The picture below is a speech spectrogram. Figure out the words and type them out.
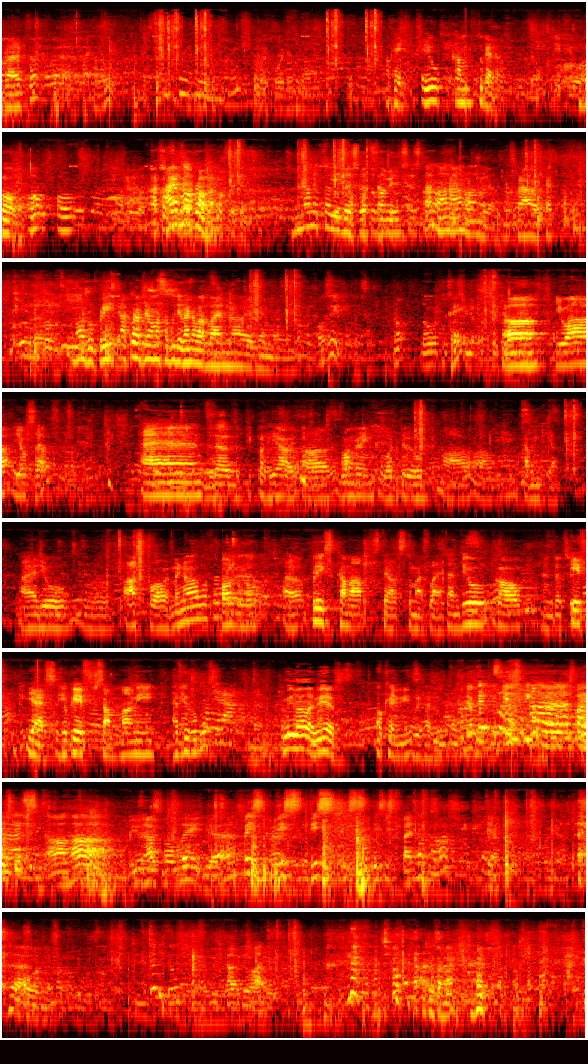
casting director. Hello. Okay, you come together. Both. Or, or, I have no problem. Máme to jedno v podstate. Áno, áno, áno, áno. Práve tak. Môžu prísť, akurát, že ona sa bude venovať len na jeden. Okay. Uh, you are yourself, and the, the people here are wondering what do you are, are coming here. And you uh, ask for mineral water, or you uh, please come upstairs to my flat, and you go. And that's give yes, you give some money. Have you rubles? My máme, we have. Okay, we, we have. You can, can you speak uh, Spanish, please? Aha, beautiful lady, yeah? Please, this this this this is better for us. Yeah. Tak dela? Ako sa má?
